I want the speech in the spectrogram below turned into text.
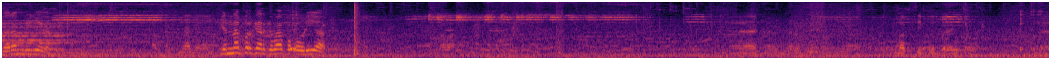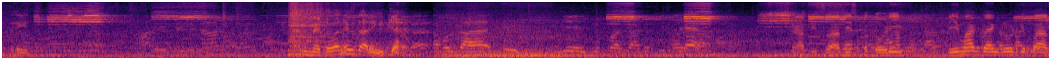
गरम दीजिएगा कितना प्रकार के बा पकौड़िया? बक्सीपुर बैंक बेहतरीन मेटवा नहीं उतारेंगे क्या? बोलता है ये काफ़ी स्वादिष्ट pakodi. V Mart bank road के पास।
